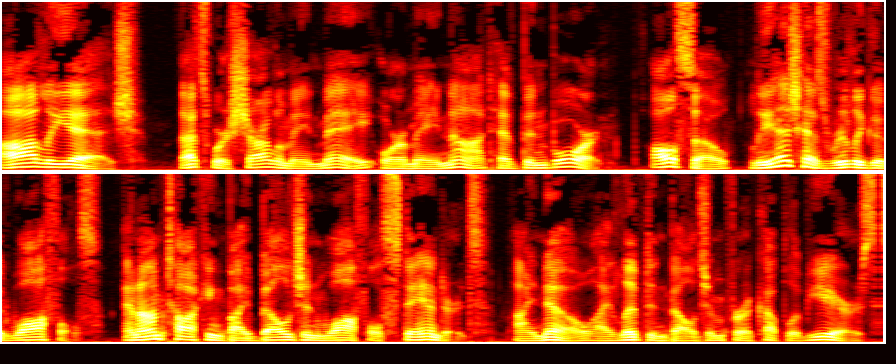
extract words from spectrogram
Ah, Liège. That's where Charlemagne may or may not have been born. Also, Liège has really good waffles, and I'm talking by Belgian waffle standards. I know, I lived in Belgium for a couple of years.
